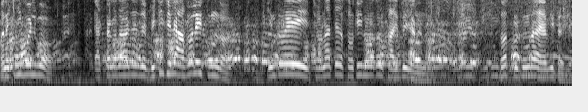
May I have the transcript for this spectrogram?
মানে কি বলব? একটা কথা হচ্ছে যে বিটি ছেলে আসলেই সুন্দর। কিন্তু এই ছোনাচে সখীর মতন সাজতে জানে না। সত্যি তোমরা হেভি সাজো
